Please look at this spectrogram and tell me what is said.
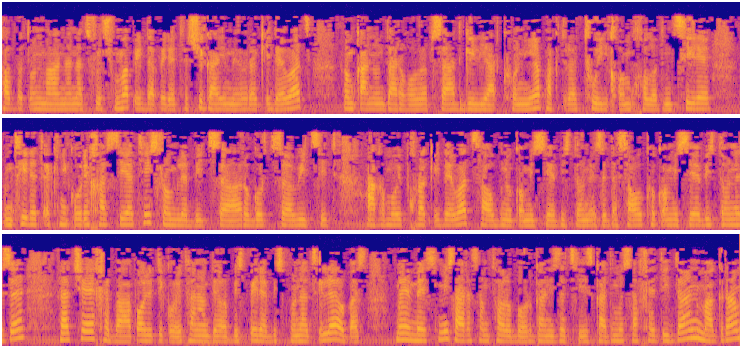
ქალბატონმა ანანაცრუშმა პირდაპირ ეთერში გაიმეორა კიდევაც, რომ კანონდარღვევებს ადგილი არ ქონია, ფაქტურად თუ იყო მხოლოდ მცირე მცირე ტექნიკური ხასიათის, რომლებიც როგორც ვიცით, აღმოიფხვრა კიდევაც საუბნო კომისიების დონეზე და საოლქო კომისიების დონეზე. რაც შეეხება პოლიტიკური თანამდებობის პირების მონაწილეობას, მე მესმის არასამთავრობო ორგანიზაციის გადმოსახედიდან, მაგრამ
